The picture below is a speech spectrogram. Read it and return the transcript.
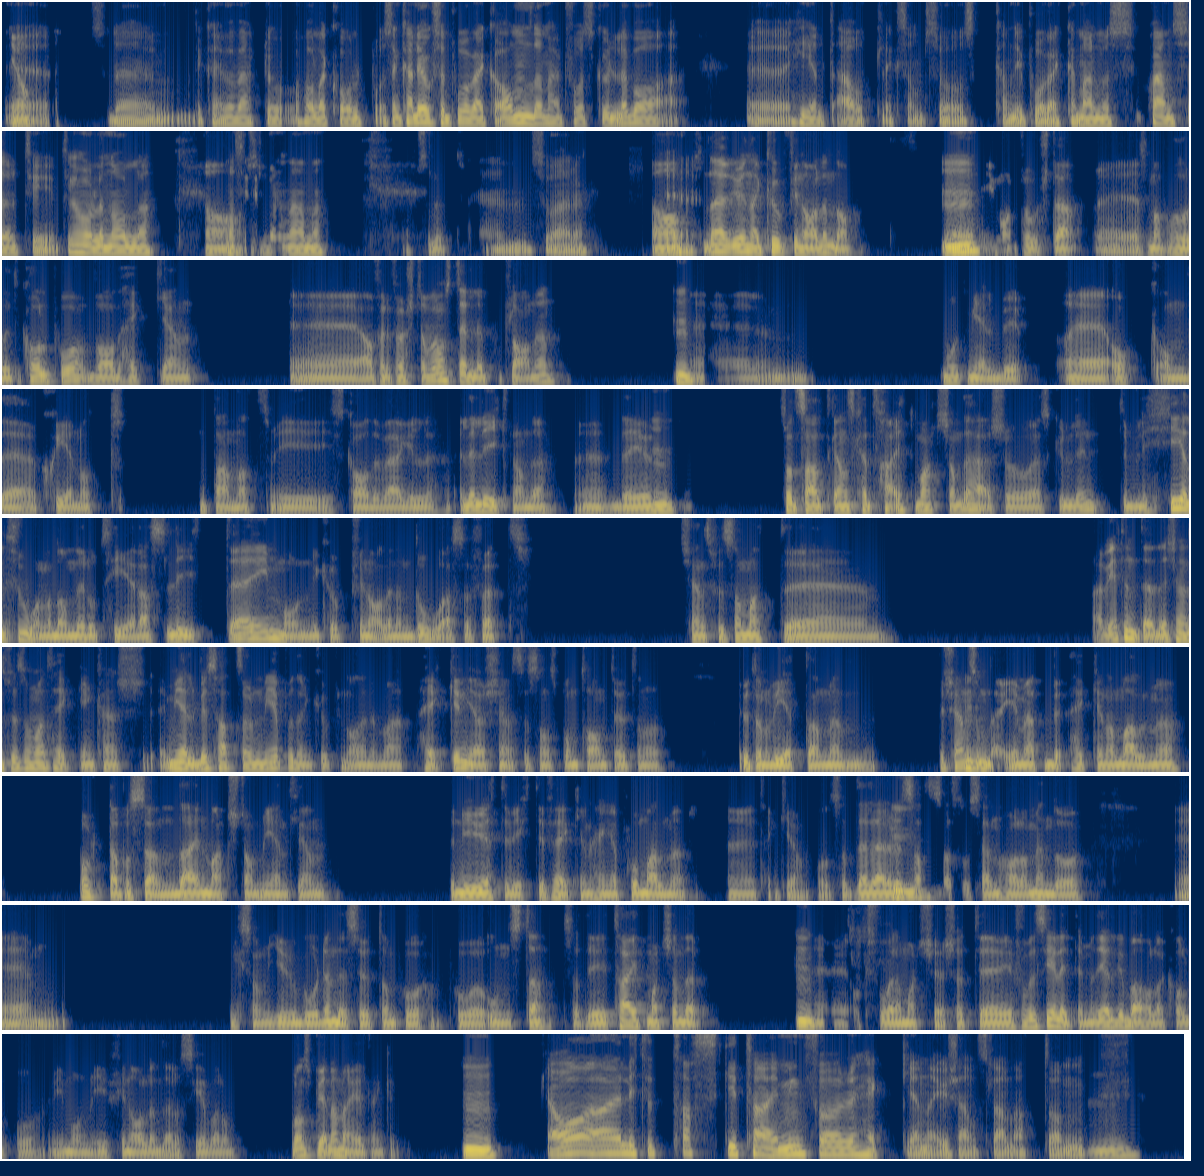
Ja. Eh, Så det, det kan ju vara värt att hålla koll på. Sen kan det också påverka om de här två skulle vara eh, helt out. Liksom, så kan det ju påverka Malmös chanser till, till håll och nolla. Ja, man sitter på någon annan. absolut. Ehm, Så är det. Ja, sen är det ju den här cupfinalen då. Mm. eh, Imorgon torsdag. eh, Som man får hålla lite koll på. Vad Häcken, eh, ja för det första vad de ställer på planen. Mm. eh, Mot Mjällby. eh, Och om det sker något, något annat i skadeväg eller, eller liknande. Eh, Det är ju Mm. trots allt ganska tajt matchande här så jag skulle inte bli helt förvånad om det roteras lite imorgon i cupfinalen ändå. Alltså för att känns väl som att eh, jag vet inte, det känns väl som att Häcken kanske, Mjällby satsar mer på den cupfinalen än vad Häcken gör känns det som spontant utan att, utan att veta. Men det känns som Mm. det i och med att Häcken har Malmö borta på söndag, en match de egentligen, den är ju jätteviktig för Häcken att hänga på Malmö, eh, tänker jag. Och så där lär det väl Mm. satsas och sen har de ändå eh, liksom Djurgården dessutom på, på onsdag. Så det är tajt matchande Mm. eh, och svåra matcher. Så att, eh, vi får väl se lite, men det gäller ju bara att hålla koll på imorgon i finalen där och se vad de, de spelar med helt enkelt. Mm. Ja, lite taskig timing för Häcken är ju känslan att de,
